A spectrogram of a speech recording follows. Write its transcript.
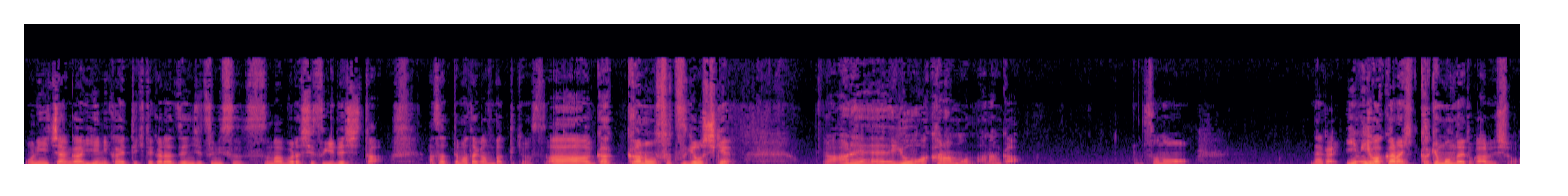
お兄ちゃんが家に帰ってきてから前日にススマブラしすぎでした。あさってまた頑張ってきます。あー、学科の卒業試験。あれ、ようわからんもんな、なんか。その、なんか意味わからん引っ掛け問題とかあるでしょ。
